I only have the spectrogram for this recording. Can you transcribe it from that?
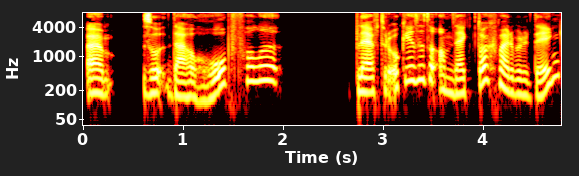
Ehm, zo, dat hoopvolle blijft er ook in zitten, omdat ik toch maar weer denk...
